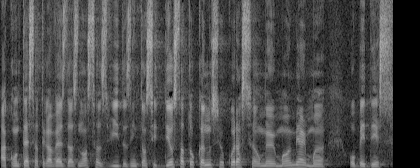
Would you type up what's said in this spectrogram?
acontece através das nossas vidas. Então, se Deus está tocando no seu coração, meu irmão e minha irmã, obedeça.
